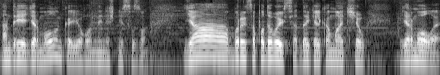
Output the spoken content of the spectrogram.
Андрія Ярмоленка і його нинішній сезон. Я Бориса подивився декілька матчів Ярмоле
